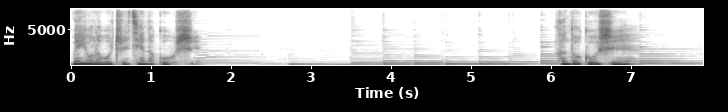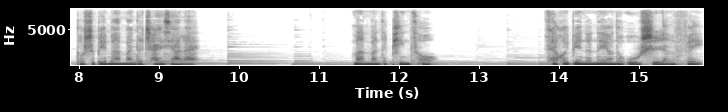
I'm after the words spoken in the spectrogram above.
没有了我指尖的故事。很多故事都是被慢慢的拆下来，慢慢的拼凑，才会变得那样的物是人非。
